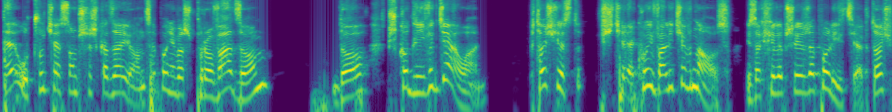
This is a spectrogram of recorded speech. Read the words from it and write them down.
te uczucia są przeszkadzające, ponieważ prowadzą do szkodliwych działań. Ktoś jest wściekły i wali cię w nos i za chwilę przyjeżdża policja. Ktoś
